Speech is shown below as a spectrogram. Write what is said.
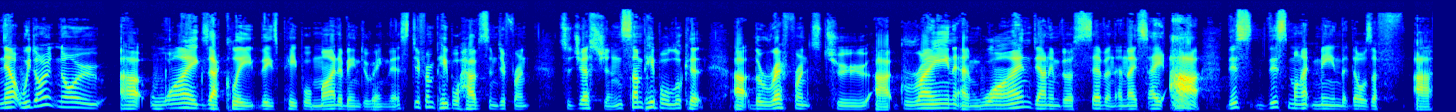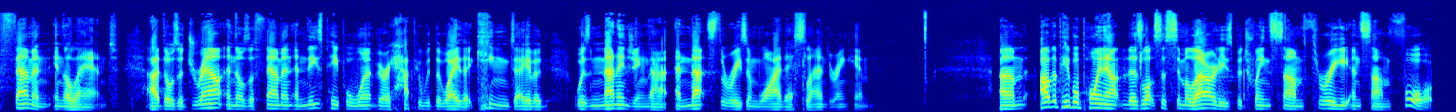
Now, we don't know uh, why exactly these people might have been doing this. Different people have some different suggestions. Some people look at uh, the reference to uh, grain and wine down in verse 7 and they say, ah, this, this might mean that there was a f- famine in the land. Uh, there was a drought and there was a famine, and these people weren't very happy with the way that King David was managing that, and that's the reason why they're slandering him. Um, other people point out that there's lots of similarities between Psalm 3 and Psalm 4.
